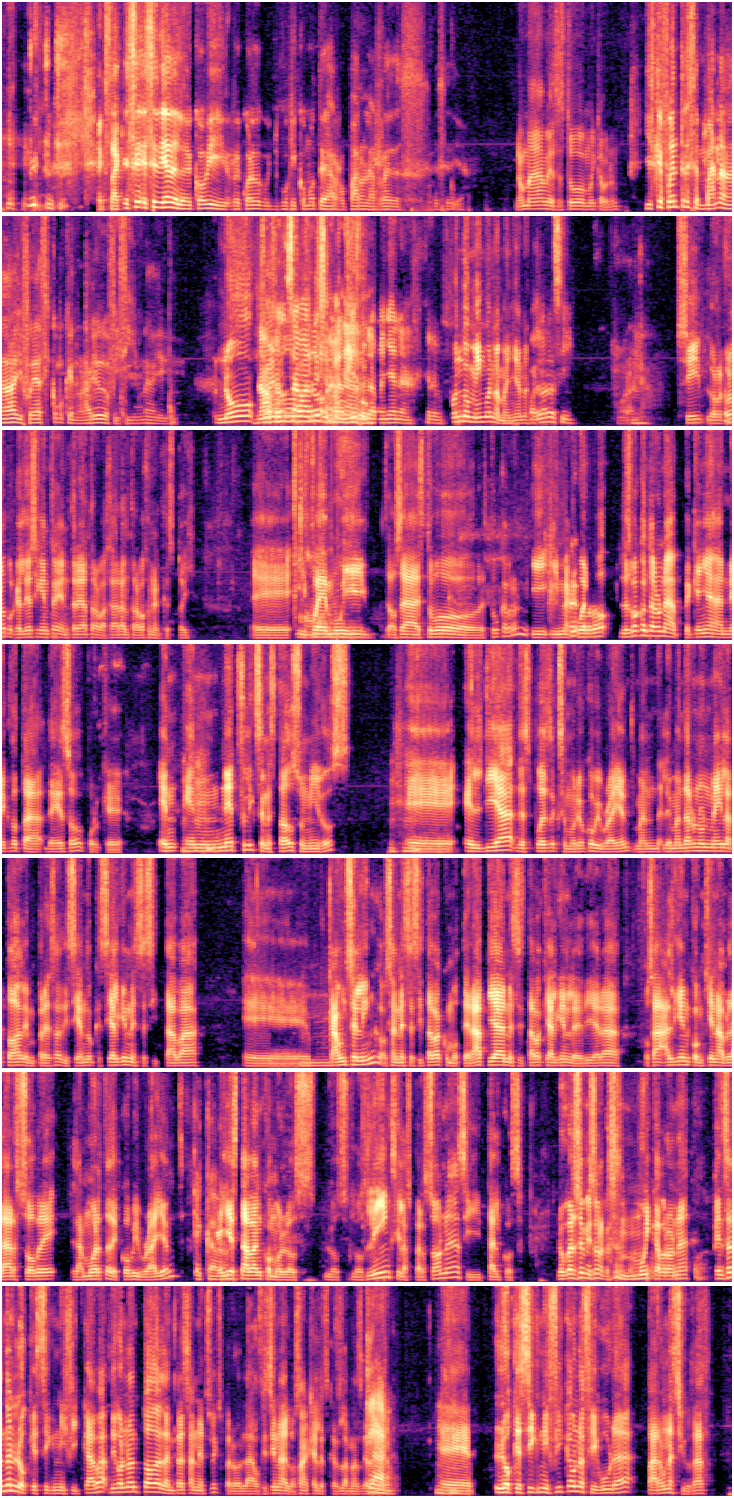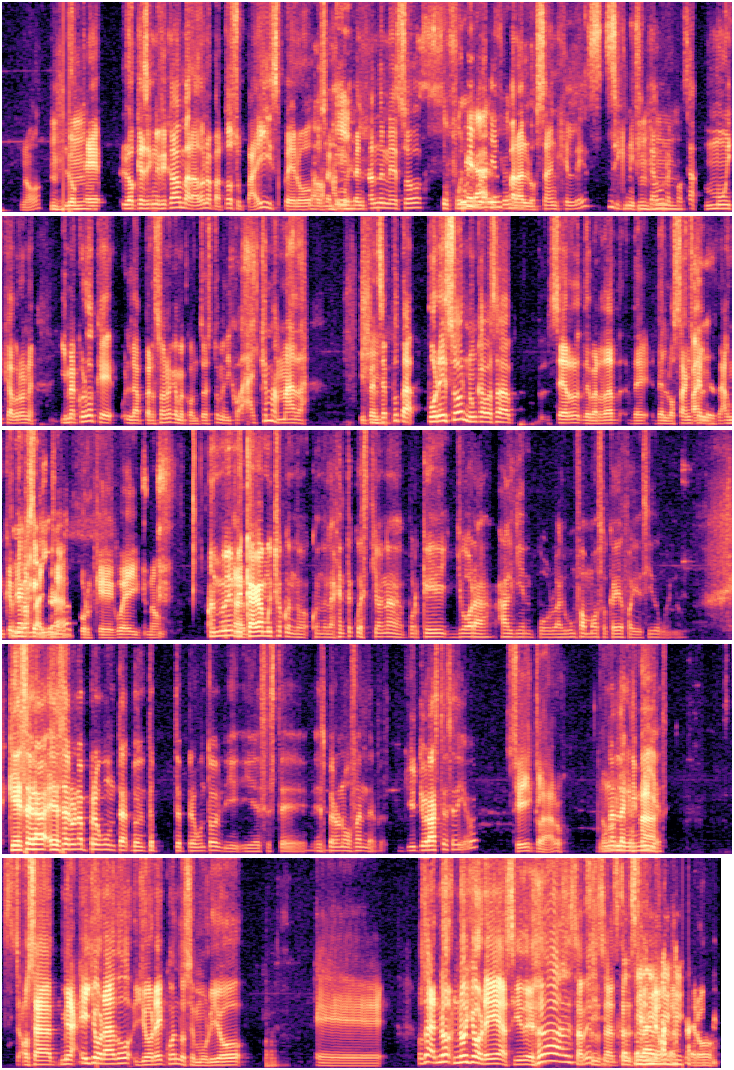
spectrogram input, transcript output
Exacto. Ese, ese día de lo de Kobe, recuerdo, Guki, cómo te arroparon las redes ese día. No mames, estuvo muy cabrón. Y es que fue entre semana, ¿verdad? Y fue así como que en horario de oficina. Y... No, No, fue un sábado de a semana. las 10 de la mañana, creo. Fue un domingo en la mañana. O algo así. Órale. Sí, lo recuerdo porque el día siguiente entré a trabajar al trabajo en el que estoy. Eh, y Oh. fue muy, o sea, estuvo, estuvo cabrón. Y, y me Pero- acuerdo, les voy a contar una pequeña anécdota de eso, porque en, en. Netflix en Estados Unidos, eh, el día después de que se murió Kobe Bryant, man- le mandaron un mail a toda la empresa diciendo que si alguien necesitaba eh, Mm. counseling, o sea, necesitaba como terapia, necesitaba que alguien le diera, o sea, alguien con quien hablar sobre la muerte de Kobe Bryant. Ahí estaban como los, los, los links y las personas y tal cosa. Lo cual se me hizo una cosa muy cabrona, pensando en lo que significaba, digo, no en toda la empresa Netflix, pero la oficina de Los Ángeles, que es la más grande. Claro. Eh, lo que significa una figura para una ciudad, ¿no? Lo que, lo que significaba Maradona para todo su país, pero, No, o sea, mames. como pensando en eso, Su funeral. Fue para Los Ángeles significaba una cosa muy cabrona. Y me acuerdo que la persona que me contó esto me dijo, ay, qué mamada. Y pensé, puta, por eso nunca vas a ser de verdad de, de Los Ángeles, aunque Un vivas allá, porque, güey, no. A mí me, caga mucho cuando, cuando la gente cuestiona por qué llora alguien por algún famoso que haya fallecido, güey, ¿no? Que esa era, esa era una pregunta, bueno, te, te pregunto y, y es este, espero no ofender. pero, ¿ll- ¿Lloraste ese día, güey? Sí, claro. No, Unas o sea, lagrimillas. O sea, mira, he llorado, lloré cuando se murió. eh, o sea, no, no lloré así de, ah, ¿sabes? Sí, o sea, sí, sí pero,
